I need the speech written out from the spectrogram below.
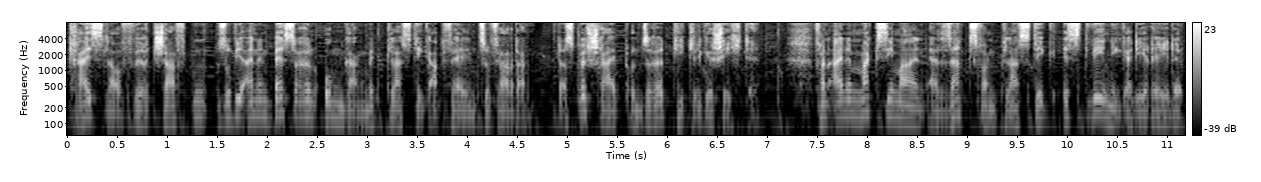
Kreislaufwirtschaften sowie einen besseren Umgang mit Plastikabfällen zu fördern. Das beschreibt unsere Titelgeschichte. Von einem maximalen Ersatz von Plastik ist weniger die Rede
